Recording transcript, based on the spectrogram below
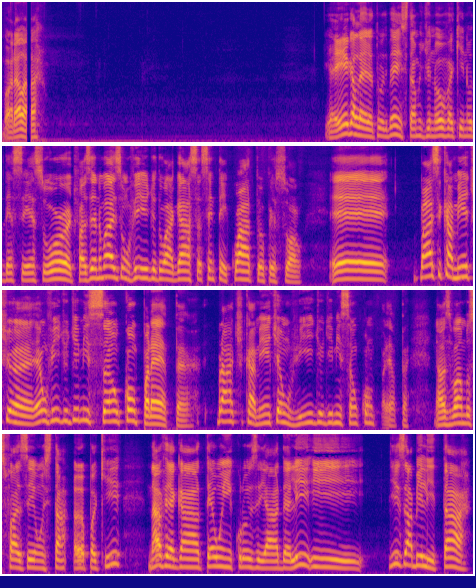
Bora lá. E aí galera, tudo bem? Estamos de novo aqui no DCS World, fazendo mais um vídeo do H64, pessoal. É... Basicamente é, é um vídeo de missão completa. Praticamente é um vídeo de missão completa. Nós vamos fazer um startup aqui, navegar até uma encruzilhada ali e desabilitar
